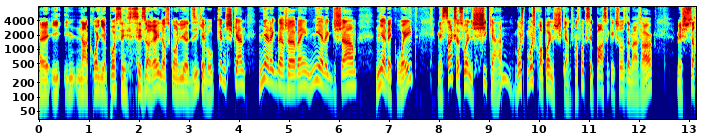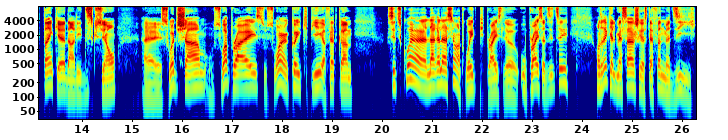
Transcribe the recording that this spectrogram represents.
Euh, il n'en croyait pas ses, oreilles lorsqu'on lui a dit qu'il n'y avait aucune chicane, ni avec Bergevin, ni avec Ducharme, ni avec Waite mais sans que ce soit une chicane. Moi, je, je crois pas chicane. Je pense pas que c'est passé quelque chose de majeur, mais je suis certain que dans les discussions, euh, soit du charme, ou soit Price, ou soit un coéquipier a fait comme, sais-tu quoi, la relation entre Wade et Price, là, où Price a dit, tu sais, on dirait que le message que Stéphane me dit,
